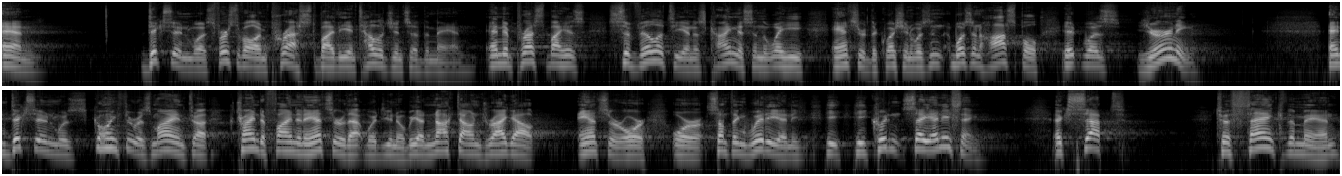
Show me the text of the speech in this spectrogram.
And Dixon was, first of all, impressed by the intelligence of the man and impressed by his civility and his kindness and the way he answered the question. It wasn't, wasn't hostile, it was yearning. And Dixon was going through his mind, uh, trying to find an answer that would, you know, be a knockdown, drag out answer or, or something witty, and he, he, he couldn't say anything except to thank the man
